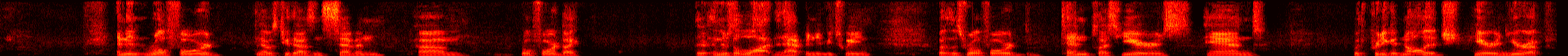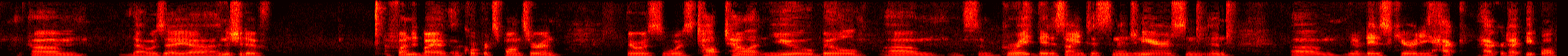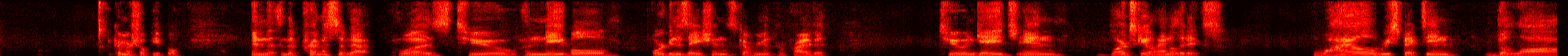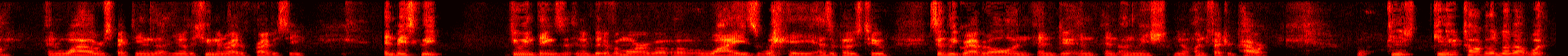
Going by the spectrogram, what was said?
And then roll forward, that was 2007. Um, roll forward, like, there, and there's a lot that happened in between. But let's roll forward 10 plus years. And with pretty good knowledge here in Europe, um, that was a uh, initiative funded by a, a corporate sponsor. And there was was top talent you bill um, some great data scientists and engineers and, and um, you know data security hack, hacker type people commercial people and the, and the premise of that was to enable organizations government or private to engage in large scale analytics while respecting the law and while respecting the you know the human right of privacy and basically doing things in a bit of a more of a, a wise way as opposed to simply grab it all and and, do, and and unleash you know unfettered power. Can you can you talk a little bit about what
